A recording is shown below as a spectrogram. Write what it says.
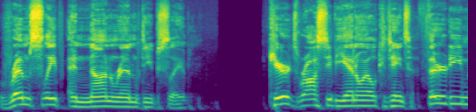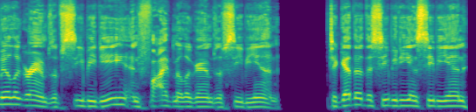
REM sleep and non REM deep sleep. Cured's raw CBN oil contains 30 milligrams of CBD and 5 milligrams of CBN. Together, the CBD and CBN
